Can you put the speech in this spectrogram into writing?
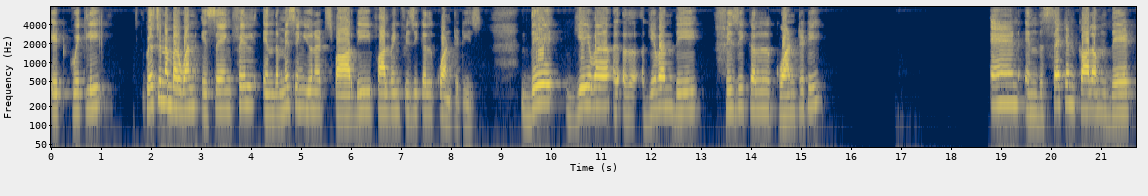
it quickly. Question number one is saying fill in the missing units for the following physical quantities. They gave a, uh, given the physical quantity and in the second column they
